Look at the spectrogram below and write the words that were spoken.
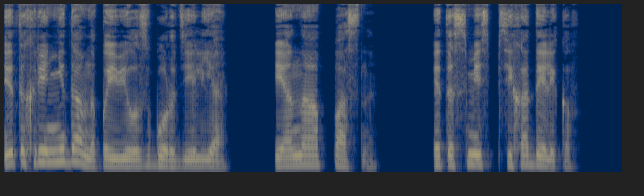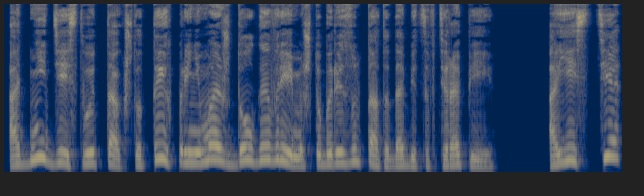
Эта хрень недавно появилась в городе Илья, и она опасна. Это смесь психоделиков. Одни действуют так, что ты их принимаешь долгое время, чтобы результата добиться в терапии. А есть те,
